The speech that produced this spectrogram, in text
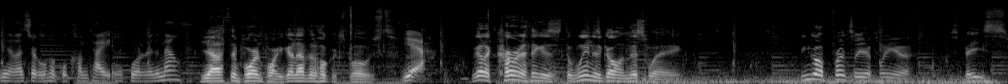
you know that circle hook will come tight in the corner of the mouth. Yeah, that's the important part. You gotta have the hook exposed. Yeah. We got a current, I think is the wind is going this way. You can go up front so you have plenty of space.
